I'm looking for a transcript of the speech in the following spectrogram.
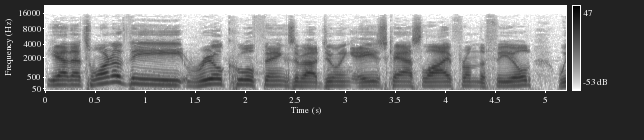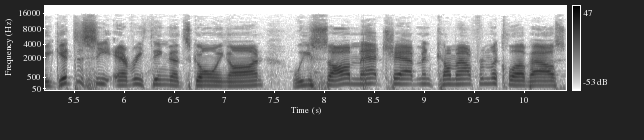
Yeah, that's one of the real cool things about doing A's Cast live from the field. We get to see everything that's going on. We saw Matt Chapman come out from the clubhouse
